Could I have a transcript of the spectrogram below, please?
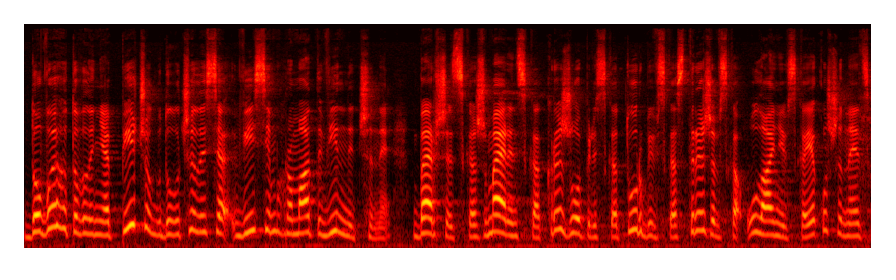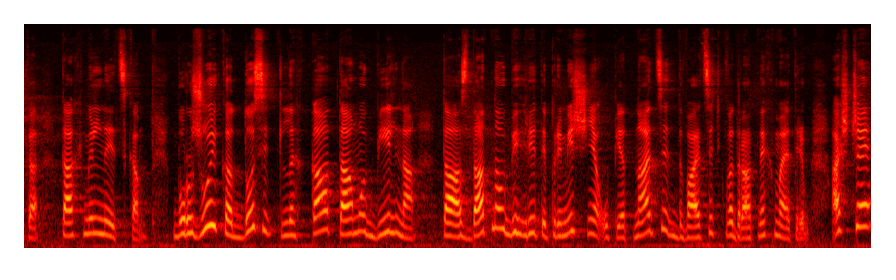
До виготовлення пічок долучилися вісім громад Вінниччини: Бершицька, Жмеринська, Крижопільська, Турбівська, Стрижевська, Уланівська, Якушинецька та Хмельницька. Буржуйка досить легка та мобільна та здатна обігріти приміщення у 15-20 квадратних метрів. А ще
